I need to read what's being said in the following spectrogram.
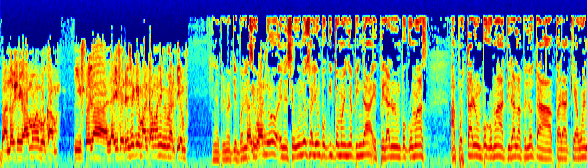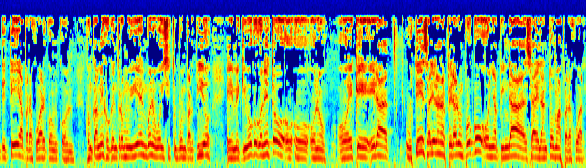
Cuando llegamos, evocamos. Y fue la, la diferencia que marcamos en el primer tiempo. En el primer tiempo. En el Tal cual. segundo, en el segundo salió un poquito más Ñapindá, esperaron un poco más, apostaron un poco más a tirar la pelota para que aguante Tea, para jugar con, con, con Camejo que entró muy bien. Bueno, vos hiciste un buen partido. Eh, ¿Me equivoco con esto o, o- o no? ¿O es que era ustedes salieron a esperar un poco o Ñapindá se adelantó más para jugar?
